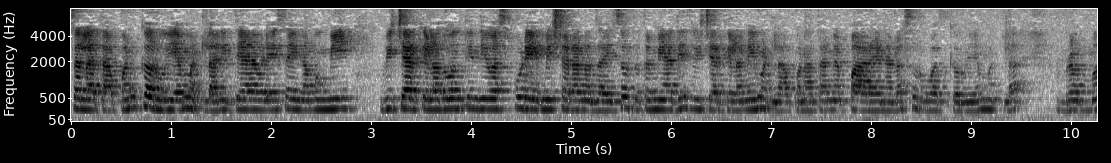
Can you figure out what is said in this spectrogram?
चला आता आपण करूया म्हटलं. आणि त्यावेळेस आहे ना मग मी विचार केला दोन तीन दिवस पुढे मिस्टरांना जायचं होतं तर मी आधीच विचार केला नाही म्हटलं आपण आता ना पारायणाला सुरुवात करूया म्हटलं ब्रह्म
